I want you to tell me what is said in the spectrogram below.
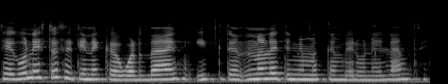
según esto se tiene que guardar y no le tenemos que enviar un enlace.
